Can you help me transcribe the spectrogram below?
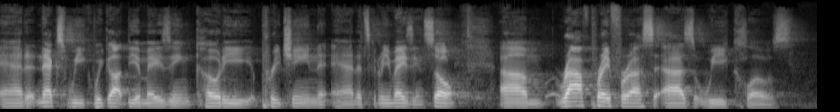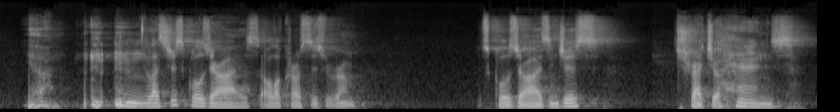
And next week, we got the amazing Cody preaching, and it's going to be amazing. So, um, Raph, pray for us as we close. Yeah. Let's just close your eyes all across this room. Just close your eyes and just stretch your hands.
